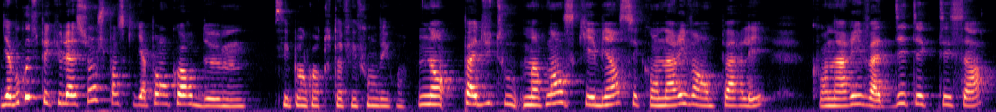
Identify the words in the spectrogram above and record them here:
Il y a beaucoup de spéculations. Je pense qu'il n'y a pas encore de c'est pas encore tout à fait fondé, quoi. Non, pas du tout. Maintenant, ce qui est bien, c'est qu'on arrive à en parler, qu'on arrive à détecter ça,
